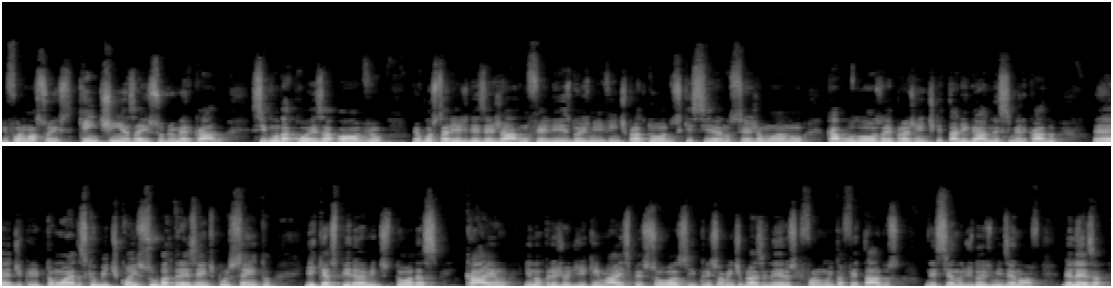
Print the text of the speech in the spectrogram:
informações quentinhas aí sobre o mercado. Segunda coisa, óbvio, eu gostaria de desejar um feliz 2020 para todos, que esse ano seja um ano cabuloso aí para gente que está ligado nesse mercado é, de criptomoedas, que o Bitcoin suba 300% e que as pirâmides todas caiam e não prejudiquem mais pessoas e principalmente brasileiros que foram muito afetados nesse ano de 2019. Beleza?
